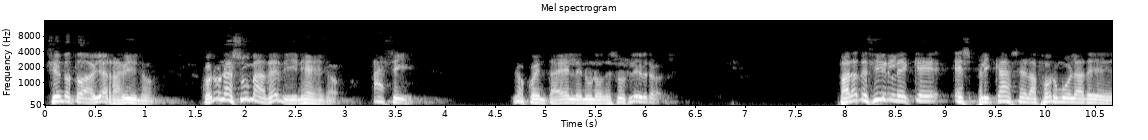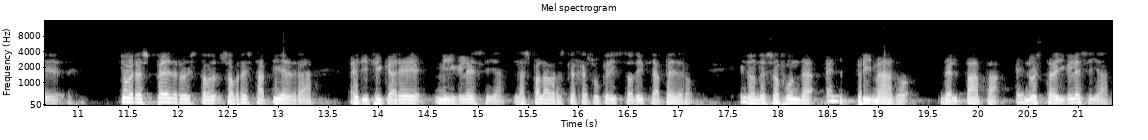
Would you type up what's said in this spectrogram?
siendo todavía rabino, con una suma de dinero, así, lo cuenta él en uno de sus libros, para decirle que explicase la fórmula de tú eres Pedro y sobre esta piedra edificaré mi iglesia, las palabras que Jesucristo dice a Pedro, y donde se funda el primado del Papa en nuestra iglesia,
